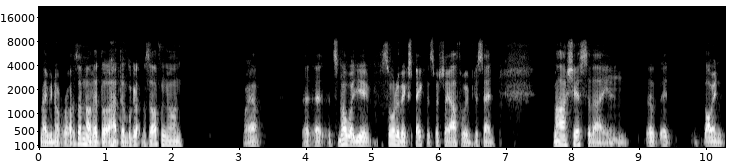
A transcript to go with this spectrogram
maybe not right. I have had to, I had to look it up myself and gone, wow, it, it's not what you sort of expect, especially after we've just had Marsh yesterday. Mm. And it, I mean,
